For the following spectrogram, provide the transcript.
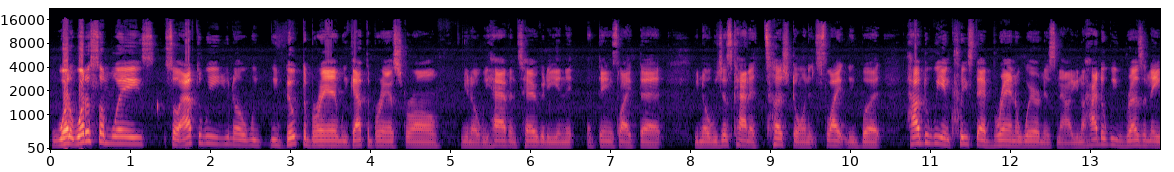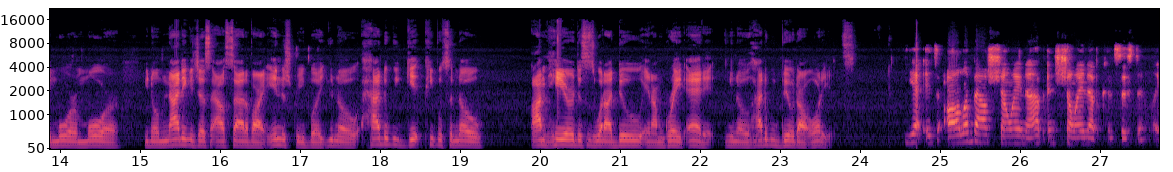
What what are some ways? So after we, you know, we, we built the brand, we got the brand strong. You know, we have integrity in it and things like that. You know, we just kind of touched on it slightly, but how do we increase that brand awareness now? You know, how do we resonate more and more you know, not even just outside of our industry, but you know, how do we get people to know I'm here, this is what I do, and I'm great at it? You know, how do we build our audience? Yeah, it's all about showing up and showing up consistently.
